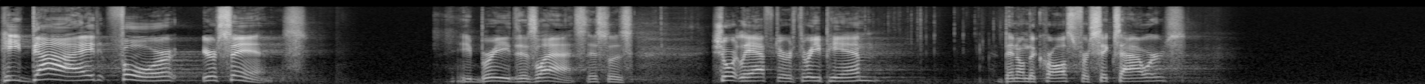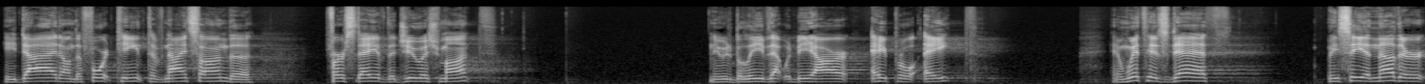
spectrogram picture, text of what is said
He died for your sins. He breathed his last. This was shortly after 3 p.m. Been on the cross for six hours. He died on the 14th of Nisan, the first day of the Jewish month. And you would believe that would be our April 8th. And with his death, we see another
